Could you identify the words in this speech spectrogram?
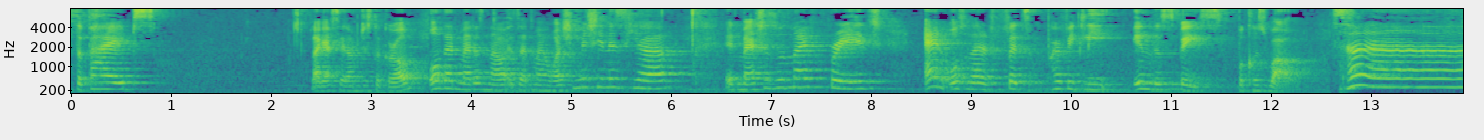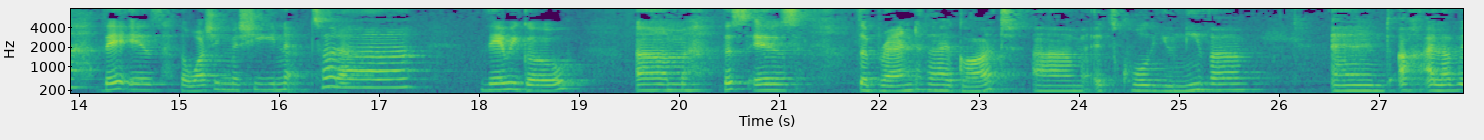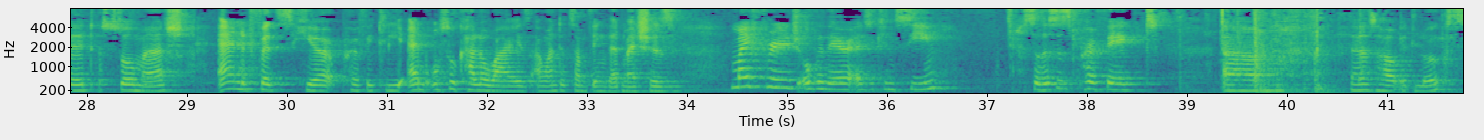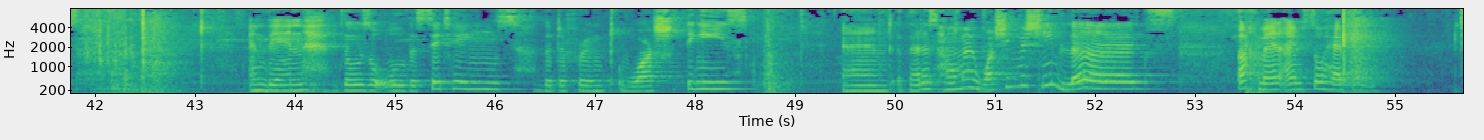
the pipes. Like I said, I'm just a girl. All that matters now is that my washing machine is here. It matches with my fridge and also that it fits perfectly in the space because wow. Ta-da! There is the washing machine. Ta-da! There we go. Um, this is the brand that I got. Um, it's called Univa, and uh, I love it so much. And it fits here perfectly. And also color-wise, I wanted something that matches my fridge over there, as you can see. So this is perfect. Um, that is how it looks. And then those are all the settings, the different wash thingies and that is how my washing machine looks oh man i'm so happy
